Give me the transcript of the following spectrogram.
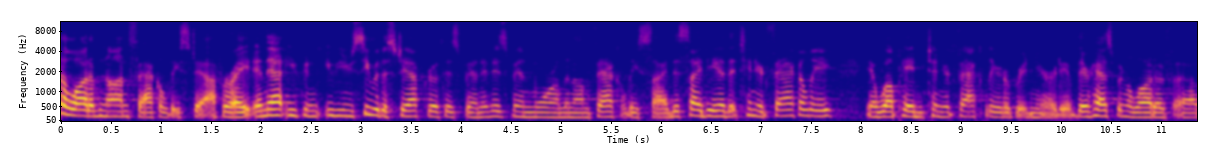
a lot of non-faculty staff, right? And that you can you see where the staff growth has been. It has been more on the non-faculty side. This idea that tenured faculty, you know, well-paid tenured faculty are a great narrative. There has been a lot of uh,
